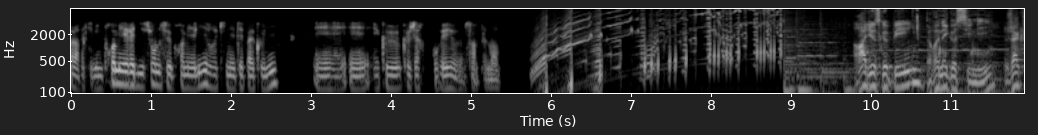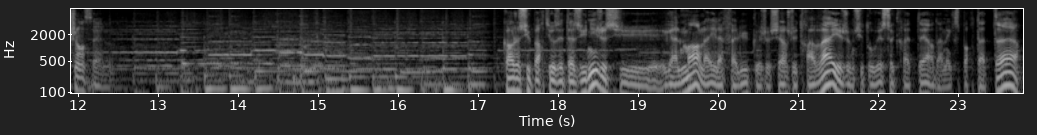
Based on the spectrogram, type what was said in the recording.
voilà, il y avait une première édition de ce premier livre qui n'était pas connue et, et, que j'ai retrouvé simplement. Radioscopie, René Goscinny, Jacques Chancel. Quand je suis parti aux États-Unis, je suis également, là, il a fallu que je cherche du travail et je me suis trouvé secrétaire d'un exportateur.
